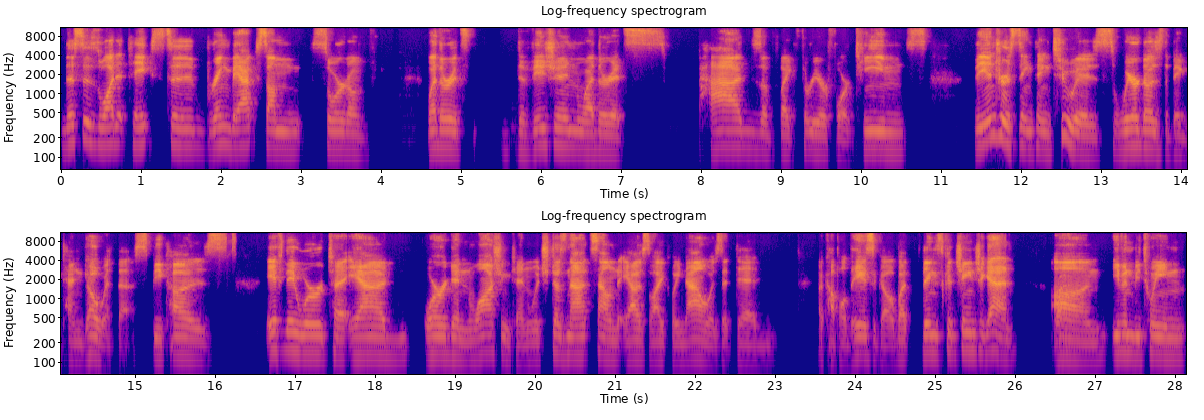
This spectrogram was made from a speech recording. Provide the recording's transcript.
this is what it takes to bring back some sort of whether it's division, whether it's pods of like three or four teams. The interesting thing too is where does the Big Ten go with this? Because if they were to add Oregon and Washington, which does not sound as likely now as it did a couple days ago, but things could change again. Right. Um, even between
